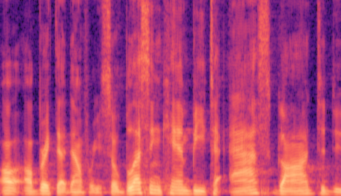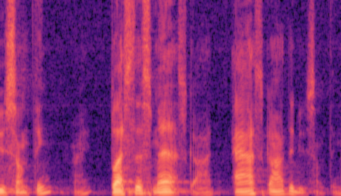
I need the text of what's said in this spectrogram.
I'll, I'll break that down for you. So, blessing can be to ask God to do something, right? Bless this mess, God. Ask God to do something.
